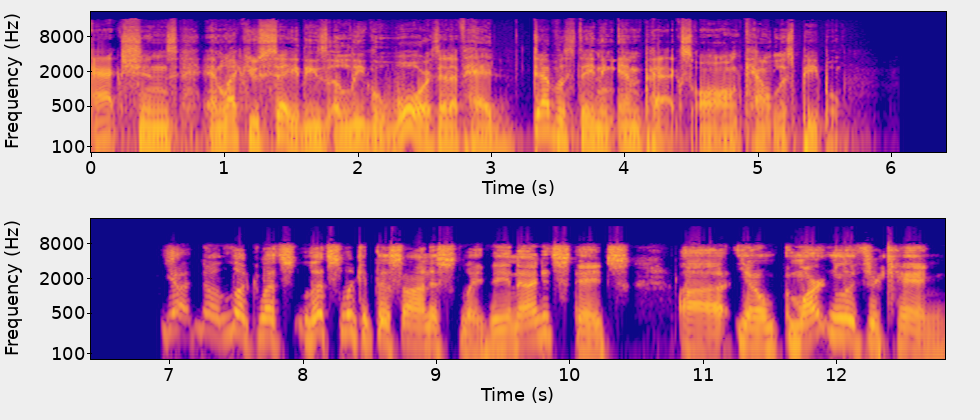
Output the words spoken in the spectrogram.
actions, and like you say, these illegal wars that have had devastating impacts on, on countless people. Yeah, no. Look, let's let's look at this honestly. The United States, uh, you know, Martin Luther King,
